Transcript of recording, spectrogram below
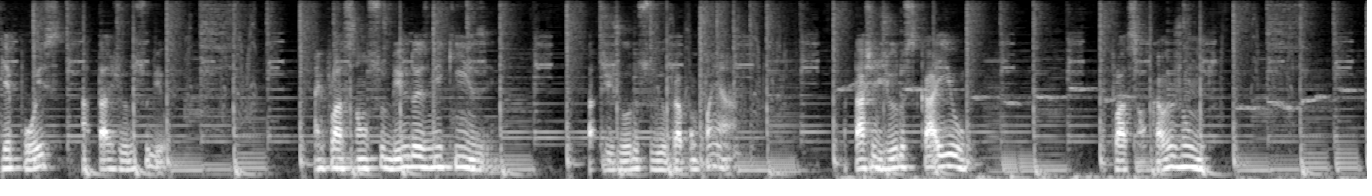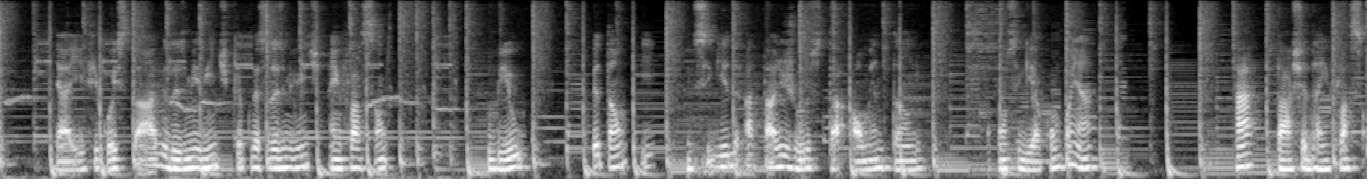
depois a taxa de juros subiu. A inflação subiu em 2015, a taxa de juros subiu para acompanhar. A taxa de juros caiu, a inflação caiu junto. E aí ficou estável 2020, o que aconteceu em 2020? A inflação subiu petão e em seguida a taxa de juros está aumentando conseguir acompanhar a taxa da inflação.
